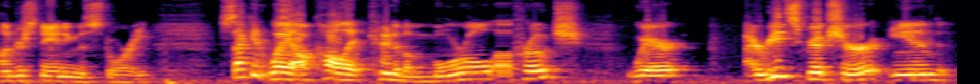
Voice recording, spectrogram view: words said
understanding the story. Second way, I'll call it kind of the moral approach, where I read Scripture and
